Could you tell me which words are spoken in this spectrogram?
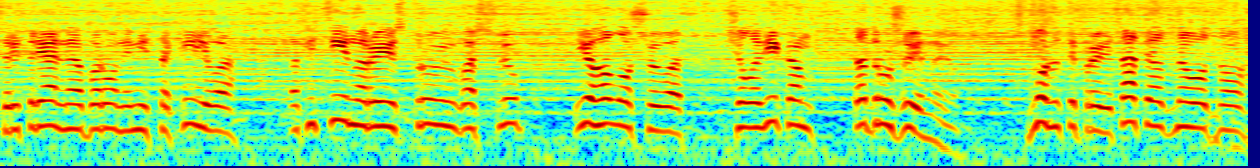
територіальної оборони міста Києва, офіційно реєструю ваш шлюб і оголошую вас чоловіком та дружиною. Можете привітати одне одного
